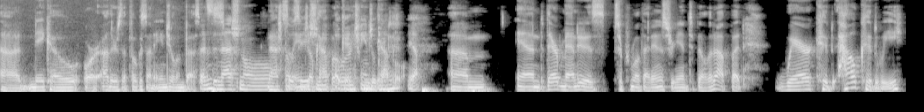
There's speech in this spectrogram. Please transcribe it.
uh, NACO or others that focus on angel investments. That's the National National Angel Capital. Okay, Angel Capital. Yeah. Um, and their mandate is to promote that industry and to build it up. But where could, how could we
